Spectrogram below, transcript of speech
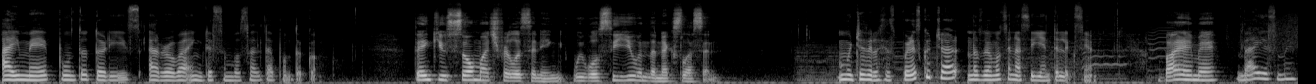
aime.toris.inglesenvozalta.com. Thank you so much for listening. We will see you in the next lesson. Muchas gracias por escuchar. Nos vemos en la siguiente lección. Bye, Aime. Bye, Esme.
